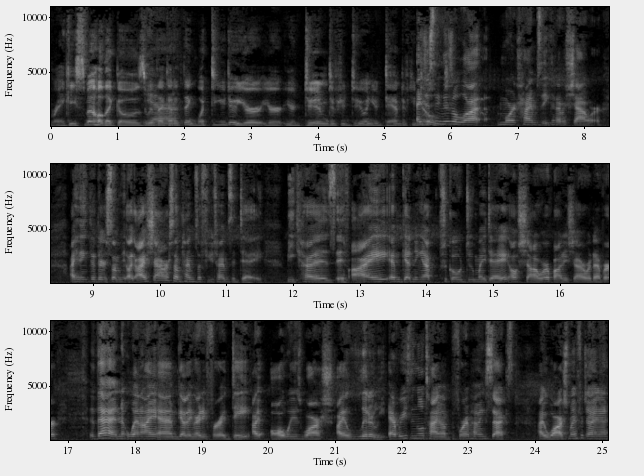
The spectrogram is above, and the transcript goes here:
ranky smell that goes with yeah. that kind of thing? What do you do? You're you're you're doomed if you do, and you're damned if you I don't. I just think there's a lot more times that you can have a shower. I think that there's some like I shower sometimes a few times a day because if I am getting up to go do my day, I'll shower, body shower, whatever. Then when I am getting ready for a date, I always wash. I literally every single time before I'm having sex, I wash my vagina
